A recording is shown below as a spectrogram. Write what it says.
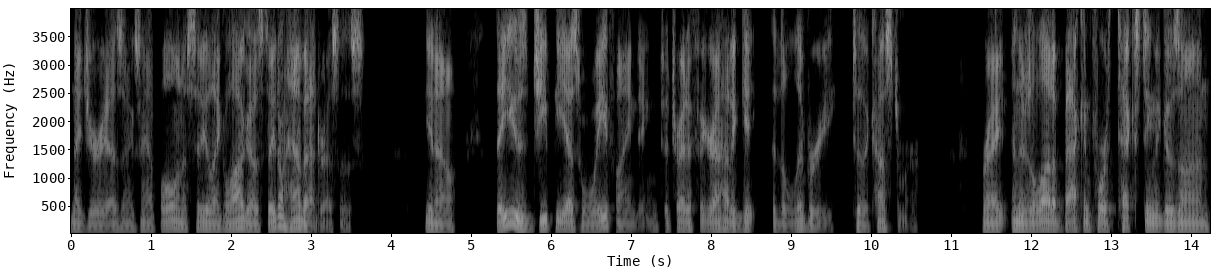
Nigeria, as an example, in a city like Lagos, they don't have addresses. You know, they use GPS wayfinding to try to figure out how to get the delivery to the customer, right? And there's a lot of back and forth texting that goes on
